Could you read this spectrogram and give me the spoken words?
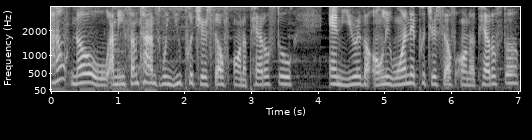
I don't know. I mean, sometimes when you put yourself on a pedestal and you're the only one that put yourself on a pedestal,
